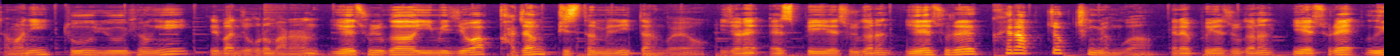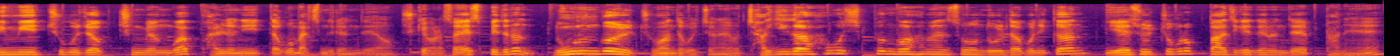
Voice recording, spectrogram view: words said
다만 이 두 유형이 일반적으로 말하는 예술가 이미지와 가장 비슷한 면이 있다는 거예요. 이전에 SP 예술가는 예술의 쾌락적 측면과 NF 예술가는 예술의 의미 추구적 측면과 관련이 있다고 말씀드렸는데요. 쉽게 말해서 SP들은 노는 걸 좋아한다고 했잖아요. 자기가 하고 싶은 거 하면서 놀다 보니까 예술 쪽으로 빠지게 되는데 반해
